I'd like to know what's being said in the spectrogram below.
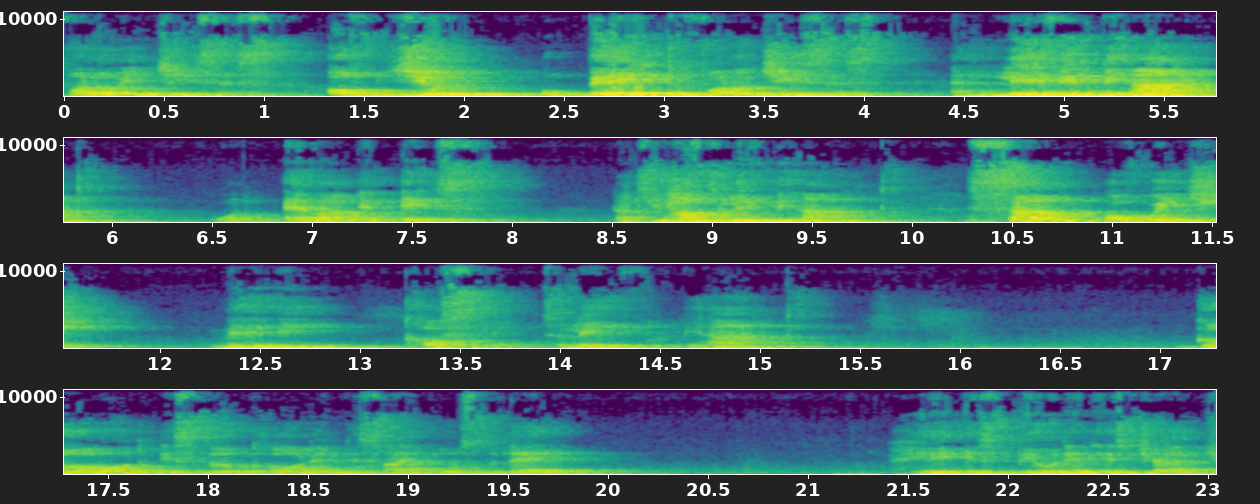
following Jesus, of you obeying to follow Jesus and leaving behind whatever it is that you have to leave behind, some of which may be costly to leave behind. God is still calling disciples today. He is building his church.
